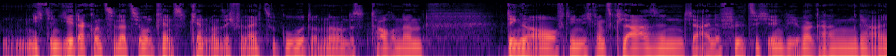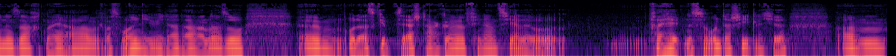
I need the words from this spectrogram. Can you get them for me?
nicht in jeder Konstellation kennst, kennt man sich vielleicht so gut und ne, und es tauchen dann Dinge auf, die nicht ganz klar sind. Der eine fühlt sich irgendwie übergangen, der eine sagt, na ja, was wollen die wieder da, ne? So ähm, oder es gibt sehr starke finanzielle Verhältnisse unterschiedliche. Ähm,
